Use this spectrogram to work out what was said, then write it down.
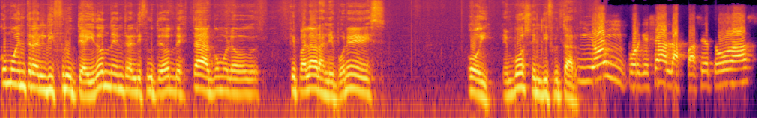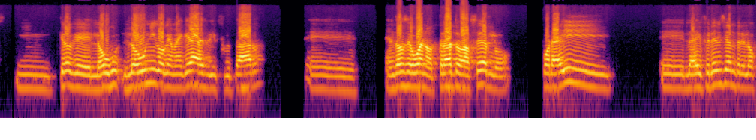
¿Cómo entra el disfrute ahí? ¿Dónde entra el disfrute? ¿Dónde está? ¿Cómo lo, ¿Qué palabras le pones? Hoy, en vos el disfrutar. Y hoy, porque ya las pasé a todas y creo que lo, lo único que me queda es disfrutar. Eh, entonces, bueno, trato de hacerlo. Por ahí eh, la diferencia entre los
